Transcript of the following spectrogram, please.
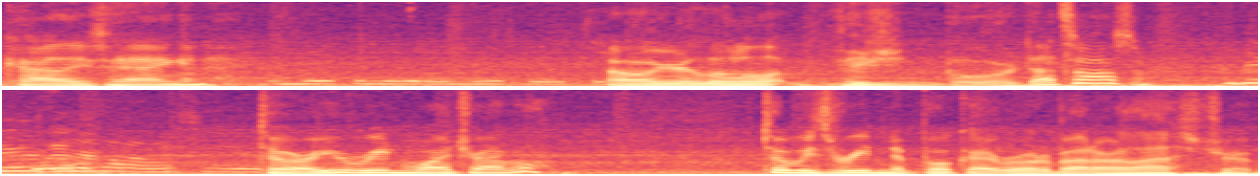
Kylie's hanging. I'm making a little mood board. Oh, your little vision board. That's awesome. There's a Toby, are you reading Why Travel? Toby's reading a book I wrote about our last trip.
